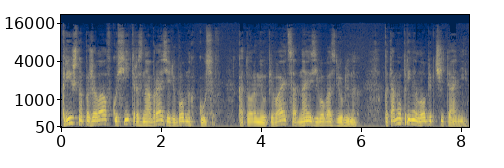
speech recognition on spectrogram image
Кришна пожелал вкусить разнообразие любовных вкусов, которыми упивается одна из его возлюбленных – потому принял облик читания.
